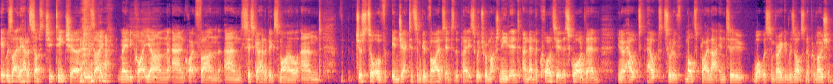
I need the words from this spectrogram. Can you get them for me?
it was like they had a substitute teacher who was like maybe quite young and quite fun, and Xisco had a big smile and just sort of injected some good vibes into the place, which were much needed. And then the quality of the squad then, you know, helped helped sort of multiply that into what was some very good results in a promotion.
